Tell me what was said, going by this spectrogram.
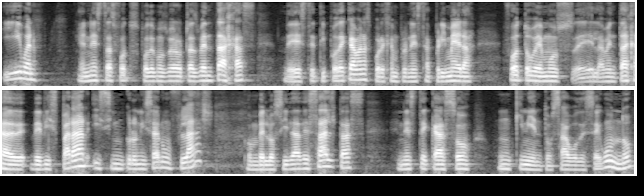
Y bueno, en estas fotos podemos ver otras ventajas de este tipo de cámaras. Por ejemplo, en esta primera foto vemos eh, la ventaja de disparar y sincronizar un flash con velocidades altas, en este caso un 500 de segundo.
